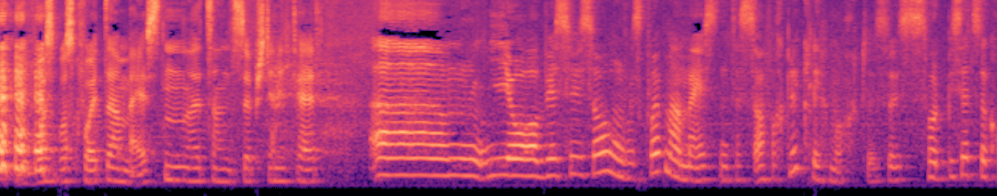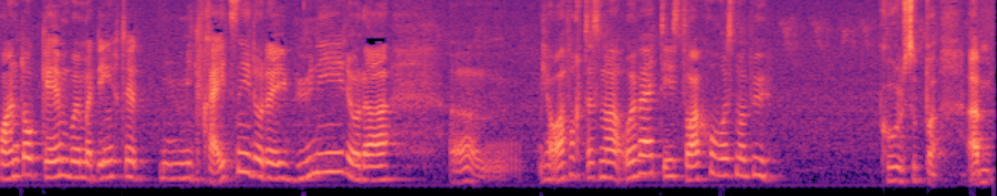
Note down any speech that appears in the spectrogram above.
Ja. Was, was gefällt dir am meisten jetzt an der Selbstständigkeit? Ähm, ja, wie soll ich sagen, was gefällt mir am meisten, dass es einfach glücklich macht. Also es hat bis jetzt noch keinen Tag gegeben, wo ich mir denke, mich freut es nicht oder ich will nicht oder ähm, ja, einfach, dass man arbeitet, das tun kann, was man will. Cool, super. Ähm,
